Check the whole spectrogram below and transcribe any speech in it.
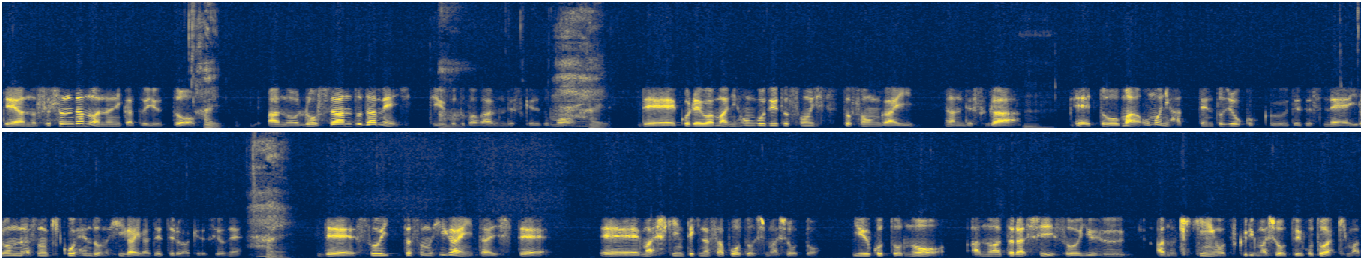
であの進んだのは何かというと、はい、あのロスダメージっていう言葉があるんですけれども、はい、でこれはまあ日本語で言うと損失と損害なんですが、うん、えーとまあ、主に発展途上国でですねいろんなその気候変動の被害が出てるわけですよね。はい、でそういったその被害に対して、えーまあ、資金的なサポートをしましょうということのあの新しいそういうあの基金を作りましょうということが決まっ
